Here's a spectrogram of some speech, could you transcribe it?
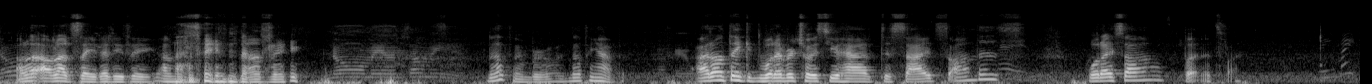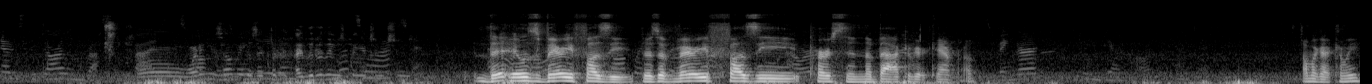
No. I'm not, I'm not saying anything. I'm not saying nothing. No, man, tell me. Nothing, bro. Nothing happened. Okay, I don't think whatever choice you have decides on this, what I saw, but it's fine. now might notice the darling rustling Oh, why didn't you tell me? Because I couldn't. I literally was That's paying no attention. accident. The, it was very fuzzy. There's a very fuzzy person in the back of your camera. His finger, don't you dare call it authentic. Oh my god, can we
